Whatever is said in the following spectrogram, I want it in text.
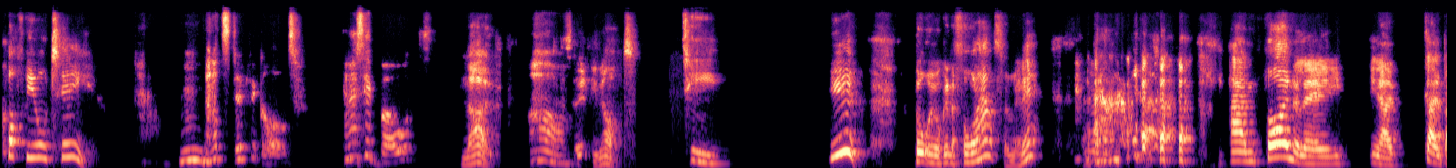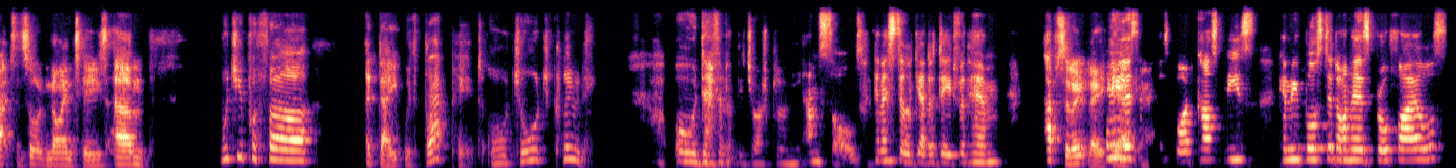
coffee or tea? Mm, that's difficult. Can I say both? No, Oh, absolutely not. tea. You thought we were going to fall out for a minute. and finally, you know, going back to the sort of nineties, um, would you prefer a date with Brad Pitt or George Clooney? Oh, definitely George Clooney. I'm sold. Can I still get a date with him? Absolutely. Can he yeah. listen to this podcast, please? Can we post it on his profiles?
